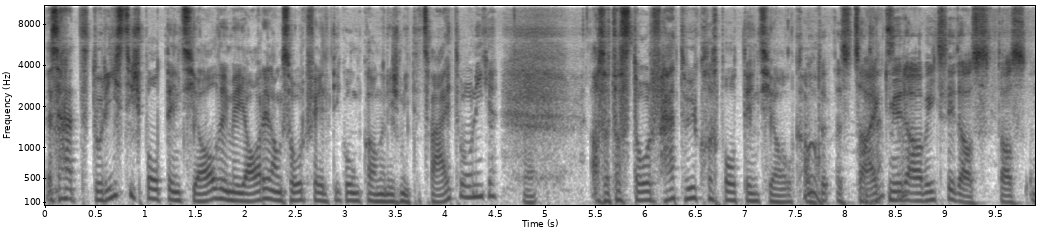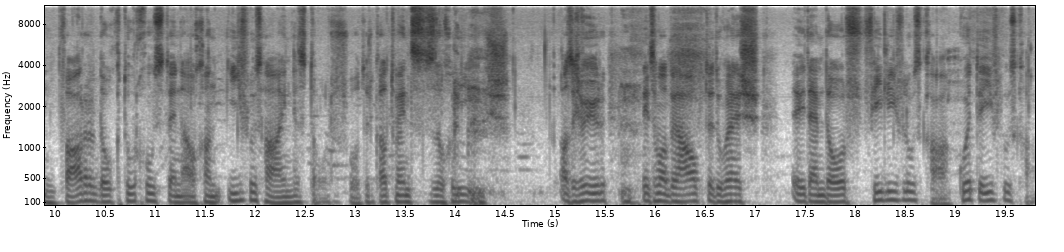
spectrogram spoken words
Es hat touristisches Potenzial, weil man jahrelang sorgfältig umgegangen ist mit den Zweitwohnungen. Ja. Also das Dorf hat wirklich Potenzial gehabt. Und es zeigt mir auch ein bisschen, dass, dass ein Pfarrer doch durchaus dann auch einen Einfluss haben in das Dorf, oder? Gerade wenn es so klein ist. Also ich würde jetzt mal behaupten, du hast in diesem Dorf viel Einfluss gehabt, guten Einfluss gehabt.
